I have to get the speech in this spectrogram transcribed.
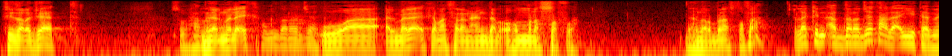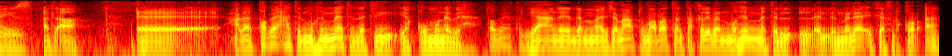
في درجات. سبحان من الله. الملائكة. هم درجات. والملائكة مثلا عندما هم من الصفوة. لأن ربنا اصطفاهم. لكن الدرجات على أي تمايز آه. آه على طبيعة المهمات التي يقومون بها. طبيعة الم... يعني لما جمعت مرة تقريبا مهمة ال- ال- الملائكة في القرآن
